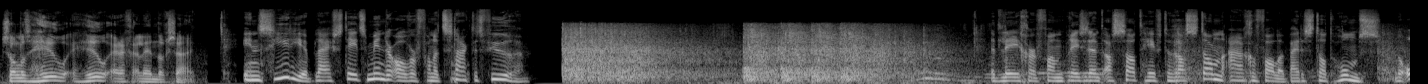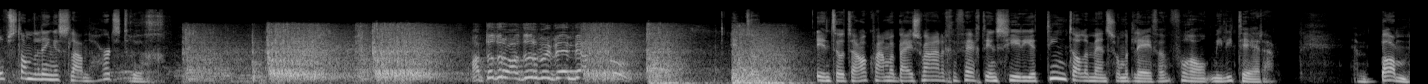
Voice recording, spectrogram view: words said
zal het heel, heel erg ellendig zijn. In Syrië blijft steeds minder over van het staakt het vuren. Het leger van president Assad heeft Rastan aangevallen bij de stad Homs. De opstandelingen slaan hard terug. In, In totaal kwamen bij zware gevechten in Syrië tientallen mensen om het leven, vooral militairen. En bam,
